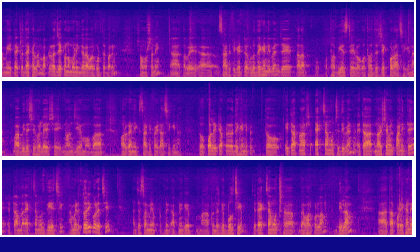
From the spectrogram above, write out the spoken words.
আমি এটা একটা দেখালাম, আপনারা যে কোনো মোরিঙ্গা ব্যবহার করতে পারেন, সমস্যা নেই তবে সার্টিফিকেটগুলো দেখে নেবেন যে তারা কোথাও বিএসটি বা কোথাও যে চেক করা আছে কিনা, বা বিদেশি হলে সেই নন জিএমও বা অর্গানিক সার্টিফাইড আছে কিনা, তো কোয়ালিটি আপনারা দেখে নেবেন, তো এটা আপনার এক চামচ দিবেন, এটা নয়শো এম পানিতে, এটা আমরা এক চামচ দিয়েছি, আমি এটা তৈরি করেছি জাস্ট আমি আপনাকে আপনাকে, আপনাদেরকে বলছি, যেটা এক চামচ ব্যবহার করলাম, দিলাম। তারপর এখানে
